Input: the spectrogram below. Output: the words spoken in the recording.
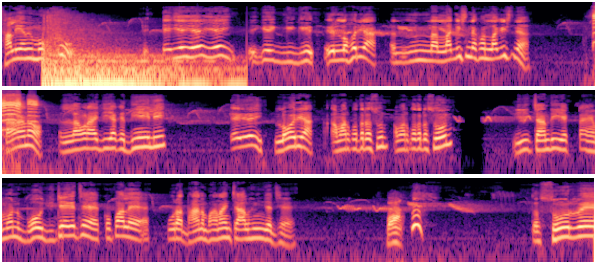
শালি আমি মুক্কু। এই এই লহরিয়া লাগিস না এখন লাগিস না। কেন লাউড়া জিয়াকে দিয়ে এলি। এই এই লহরিয়া আমার কথাটা শুন আমার কথাটা শুন। এই চাঁদি একটা এমন বউ জুটে গেছে কপালে পুরা ধান ভানাই চাল হয়ে গেছে। তো শুন রে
